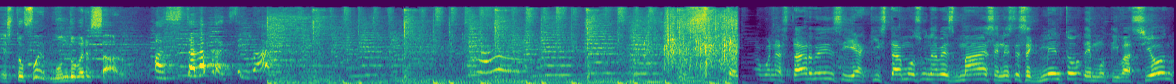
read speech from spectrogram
Esto fue Mundo Versal. Hasta la próxima. Buenas tardes y aquí estamos una vez más en este segmento de motivación.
